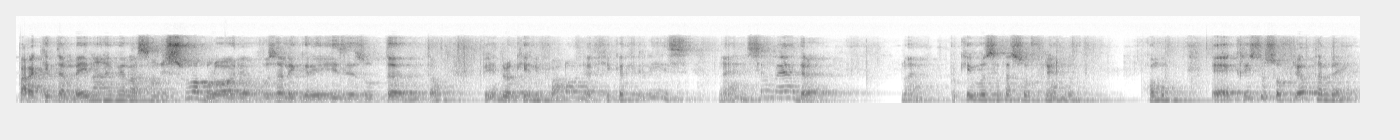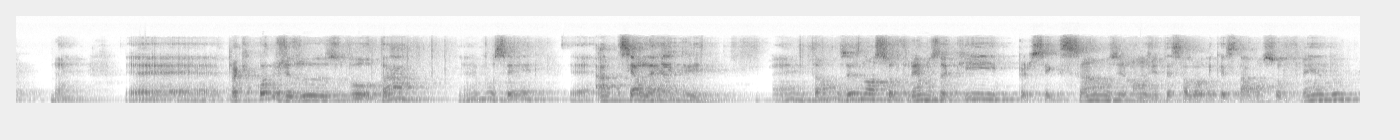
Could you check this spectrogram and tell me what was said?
para que também na revelação de sua glória vos alegreis exultando. Então, Pedro aqui ele fala: olha, fica feliz, né? se alegra né? porque você está sofrendo, como é, Cristo sofreu também, né? É, para que quando Jesus voltar, né, você é, se alegre. Né? Então, às vezes nós sofremos aqui perseguição, os irmãos de Tessalônica estavam sofrendo,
